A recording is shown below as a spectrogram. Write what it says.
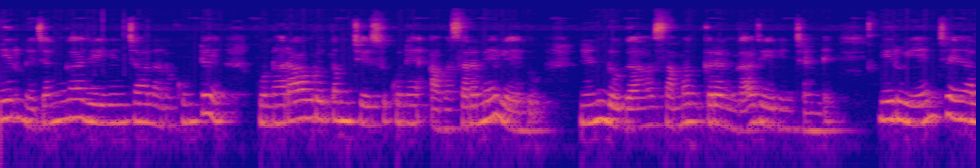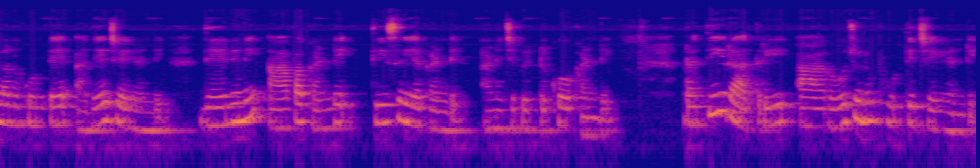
మీరు నిజంగా జీవించాలనుకుంటే పునరావృతం చేసుకునే అవసరమే లేదు. నిండుగా సమగ్రంగా జీవించండి. మీరు ఏం చేయాలనుకుంటే అదే చేయండి. దేనిని ఆపకండి తీసేయకండి అణిచిపెట్టుకోకండి. ప్రతి రాత్రి ఆ రోజును పూర్తి చేయండి.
